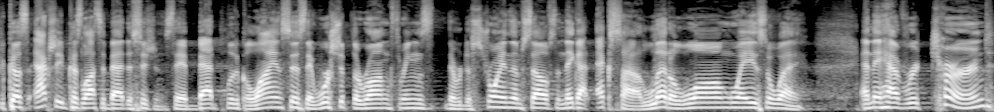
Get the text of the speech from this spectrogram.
Because actually, because lots of bad decisions. They had bad political alliances, they worshiped the wrong things, they were destroying themselves, and they got exiled, led a long ways away and they have returned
